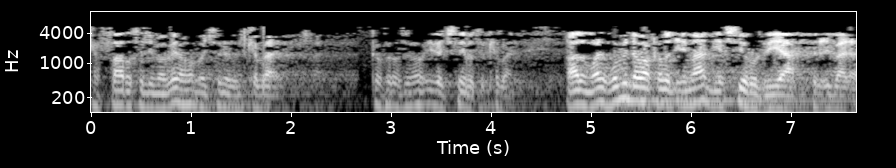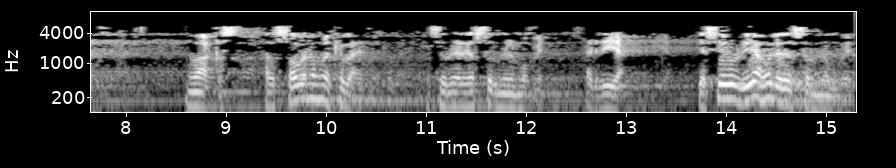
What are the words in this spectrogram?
كفارة لما بينهم اجتنب الكبائر. كفارة إذا اجتنبت الكبائر. قال المؤلف ومن نواقض الإيمان يسير الرياء في العبادات. نواقص. هذا أنه من الكبائر. يسر من المؤمن. الرياء يسير الرياء هو الذي يسر من المؤمن؟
